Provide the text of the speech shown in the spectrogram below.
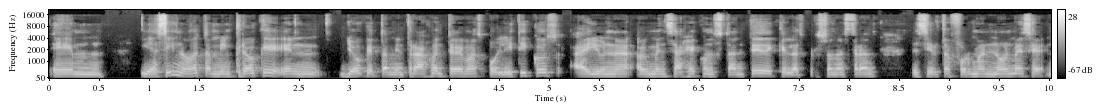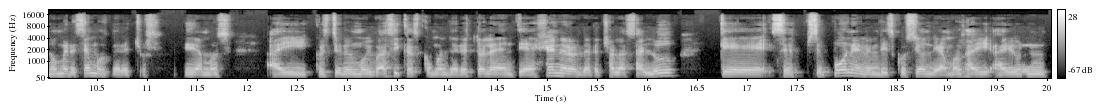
Em, y así, ¿no? También creo que en, yo que también trabajo en temas políticos, hay, una, un mensaje constante de que las personas trans, de cierta forma, no, no merecemos derechos, digamos. Hay cuestiones muy básicas como el derecho a la identidad de género, el derecho a la salud, que se, se ponen en discusión, digamos, hay, hay, un,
